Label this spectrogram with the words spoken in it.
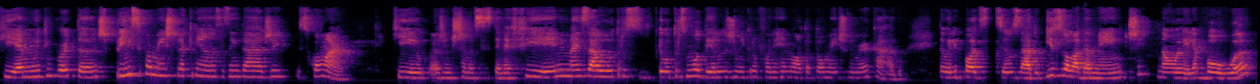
que é muito importante, principalmente para crianças em idade escolar que a gente chama de sistema FM, mas há outros, outros modelos de microfone remoto atualmente no mercado. Então, ele pode ser usado isoladamente, na orelha boa,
